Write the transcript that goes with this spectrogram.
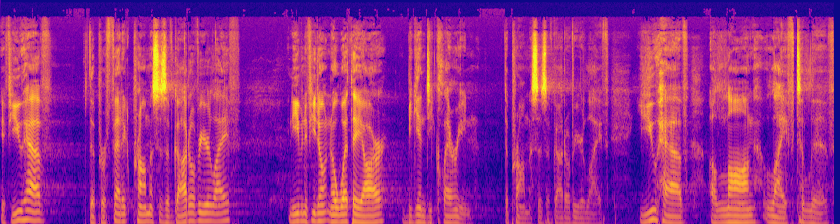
If you have the prophetic promises of God over your life, and even if you don't know what they are, begin declaring the promises of God over your life. You have a long life to live.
